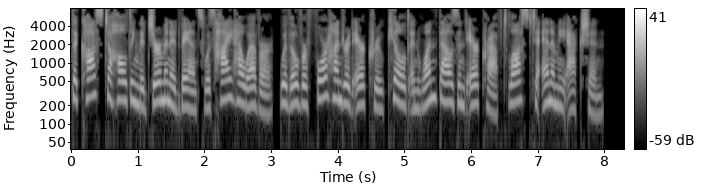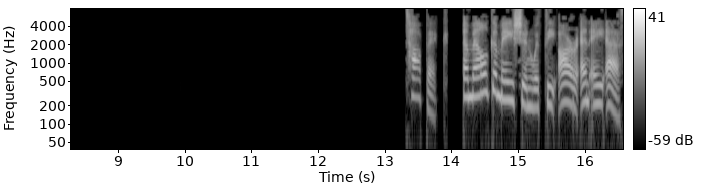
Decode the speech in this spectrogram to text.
The cost to halting the German advance was high however, with over 400 aircrew killed and 1,000 aircraft lost to enemy action. Topic. Amalgamation with the RNAS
